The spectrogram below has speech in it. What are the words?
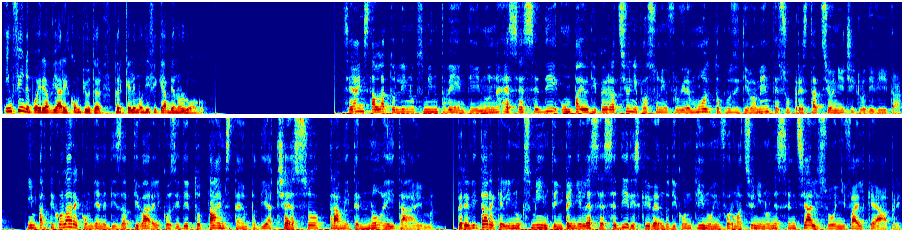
Infine puoi riavviare il computer perché le modifiche abbiano luogo. Se hai installato Linux Mint 20 in un SSD, un paio di operazioni possono influire molto positivamente su prestazioni e ciclo di vita. In particolare conviene disattivare il cosiddetto timestamp di accesso tramite noatime per evitare che Linux Mint impegni l'SSD riscrivendo di continuo informazioni non essenziali su ogni file che apri.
